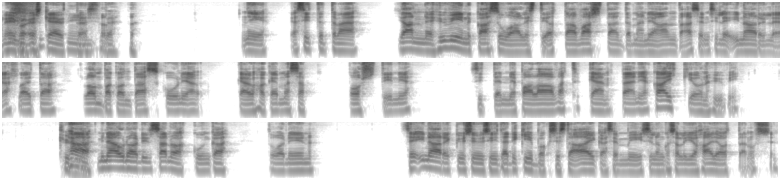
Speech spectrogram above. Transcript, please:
ne ei voi edes käyttää niin, sitä. totta. Niin, ja sitten tämä Janne hyvin kasuaalisti ottaa vastaan tämän ja antaa sen sille Inarille ja laittaa lompakon taskuun ja käy hakemassa postin ja sitten ne palaavat kämppään ja kaikki on hyvin. Kyllä. Ha, minä unohdin sanoa, kuinka tuo niin, se Inari kysyy siitä digiboksista aikaisemmin silloin, kun se oli jo hajottanut sen.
